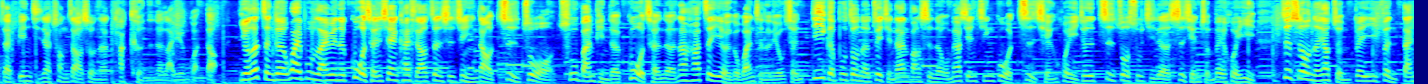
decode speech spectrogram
在编辑在创造的时候呢，它可能的来源管道有了整个外部来源的过程，现在开始要正式进行到制作出版品的过程了。那它这也有一个完整的流程。第一个步骤呢，最简单的方式呢，我们要先经过制前会议，就是制作书籍的事前准备会议。这时候呢，要准备一份单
